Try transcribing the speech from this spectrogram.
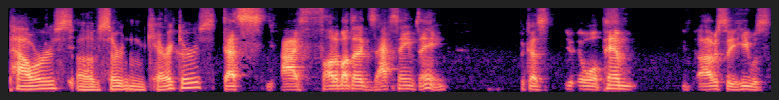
powers of certain characters? That's I thought about that exact same thing because well, Pym obviously he was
